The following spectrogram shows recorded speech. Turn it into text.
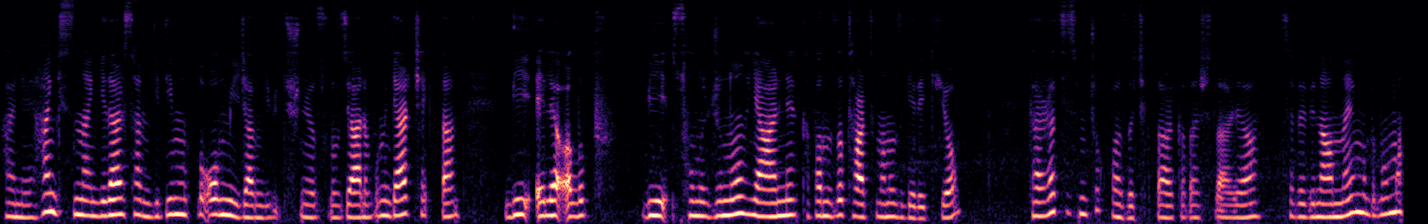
Hani hangisinden gidersem gideyim mutlu olmayacağım gibi düşünüyorsunuz. Yani bunu gerçekten bir ele alıp bir sonucunu yani kafanızda tartmanız gerekiyor. Ferhat ismi çok fazla çıktı arkadaşlar ya. Sebebini anlayamadım ama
